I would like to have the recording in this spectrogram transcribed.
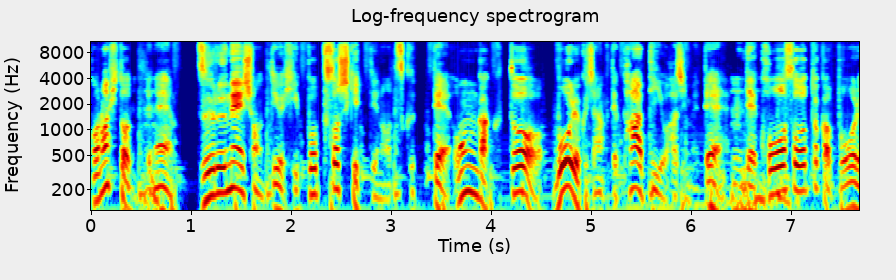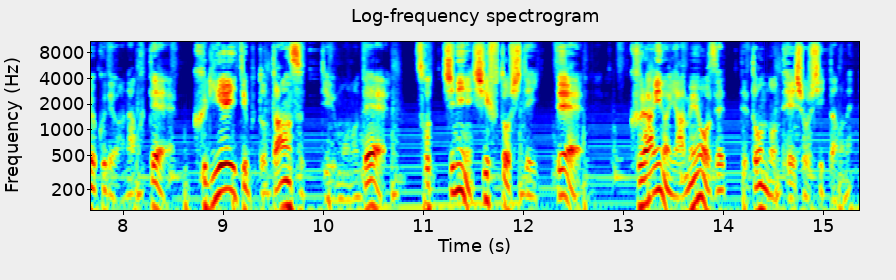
この人ってね、ズールネーションっていうヒップホップ組織っていうのを作って、音楽と暴力じゃなくてパーティーを始めてう、んで、構想とか暴力ではなくて、クリエイティブとダンスっていうもので、そっちにシフトしていって、暗いのやめようぜってどんどん提唱していったのね。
